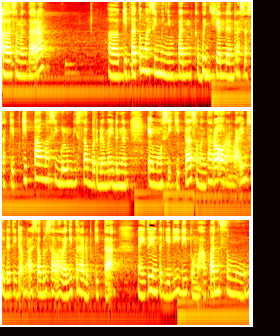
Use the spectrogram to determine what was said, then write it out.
uh, sementara uh, kita tuh masih menyimpan kebencian dan rasa sakit. Kita masih belum bisa berdamai dengan emosi kita, sementara orang lain sudah tidak merasa bersalah lagi terhadap kita. Nah, itu yang terjadi di pemaafan semu.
